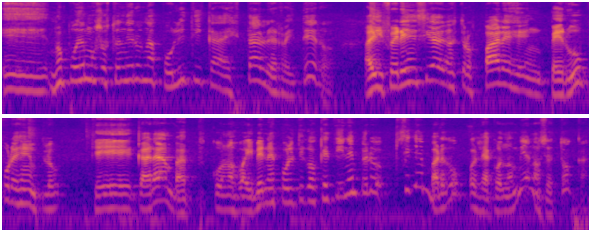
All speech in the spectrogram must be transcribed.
eh, no podemos sostener una política estable, reitero. A diferencia de nuestros pares en Perú, por ejemplo, que caramba, con los vaivenes políticos que tienen, pero sin embargo, pues la economía no se toca.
